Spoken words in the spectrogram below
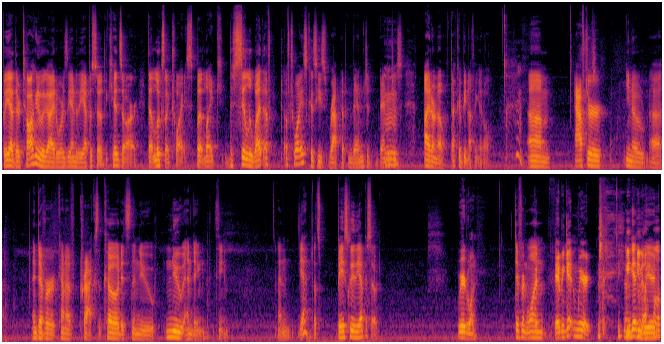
But yeah they're talking to a guy towards the end of the episode the kids are that looks like twice. But like the silhouette of, of twice because he's wrapped up in bandage, bandages i don't know. That could be nothing at all. Um, after you know uh, endeavor kind of cracks the code it's the new new ending theme. And yeah that's basically the episode. Weird one. Different one. They've been getting weird. I'm getting You know? weird.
